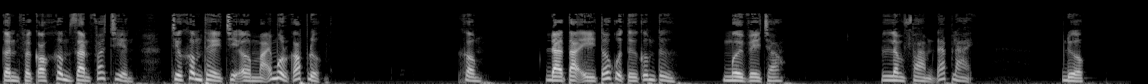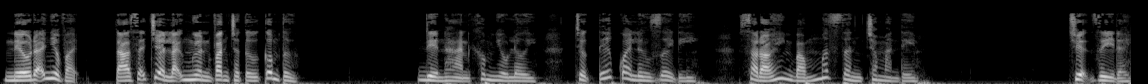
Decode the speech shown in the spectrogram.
cần phải có không gian phát triển, chứ không thể chỉ ở mãi một góc được. Không, đã tại ý tốt của tứ công tử, mời về cho. Lâm Phàm đáp lại. Được, nếu đã như vậy, ta sẽ chuyển lại nguyên văn cho tứ công tử. Điền Hàn không nhiều lời, trực tiếp quay lưng rời đi. Sau đó hình bóng mất dần trong màn đêm. Chuyện gì đây?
